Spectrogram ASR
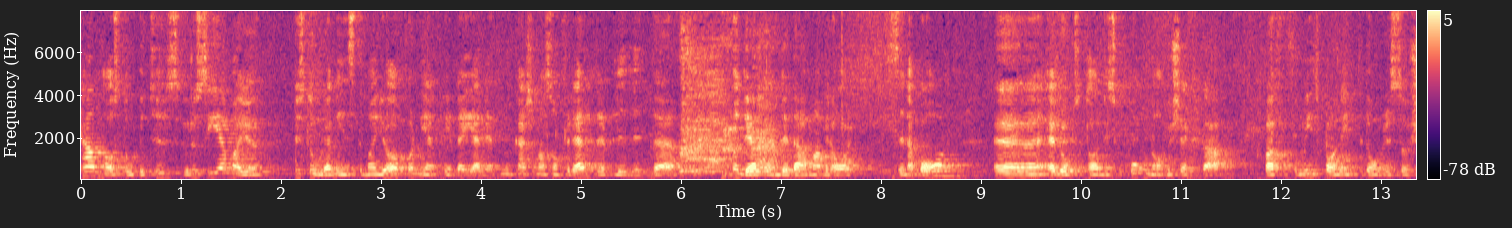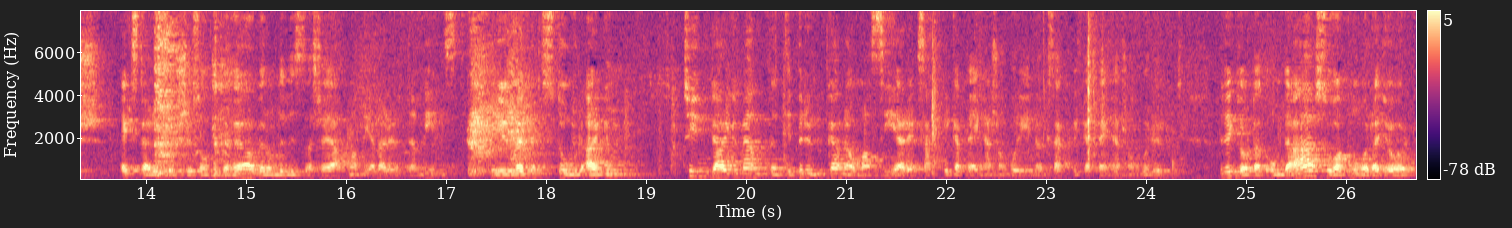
kan ha stor betydelse, för då ser man ju hur stora vinster man gör på den enskilda enheten. Då kanske man som förälder blir lite funderar på om det är där man vill ha sina barn. Eh, eller också ta en diskussion om, ursäkta, varför får mitt barn inte de resurs, extra resurser som det behöver om det visar sig att man delar ut en vinst? Det är ju väldigt stor argument, tyngd argumenten till brukarna om man ser exakt vilka pengar som går in och exakt vilka pengar som går ut. Men det är klart att om det är så att några gör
